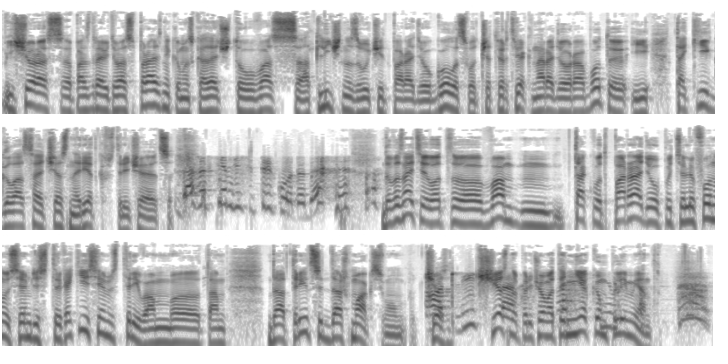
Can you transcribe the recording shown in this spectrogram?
еще раз поздравить вас с праздником и сказать, что у вас отлично звучит по радио голос. Вот четверть века на радио работаю, и такие голоса, честно, редко встречаются. Даже в 73 года, да? Да вы знаете, вот э, вам так вот по радио, по телефону 73. Какие 73? Вам э, там, да, 30 дашь максимум. Чест, Отлично. Честно, причем это не комплимент.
